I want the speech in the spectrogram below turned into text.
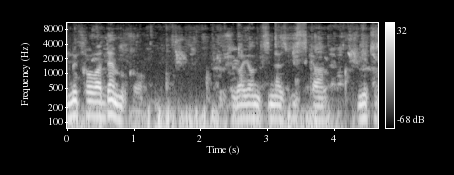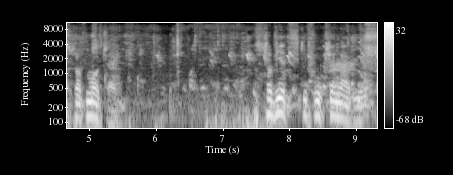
Mykoła Demko, używający nazwiska Mieczysław Moczar, sowiecki funkcjonariusz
